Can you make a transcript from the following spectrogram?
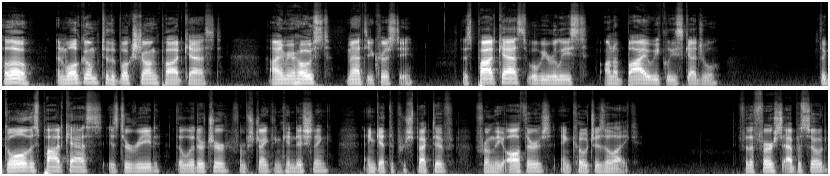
Hello, and welcome to the Book Strong Podcast. I am your host, Matthew Christie. This podcast will be released on a bi weekly schedule. The goal of this podcast is to read the literature from strength and conditioning and get the perspective from the authors and coaches alike. For the first episode,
